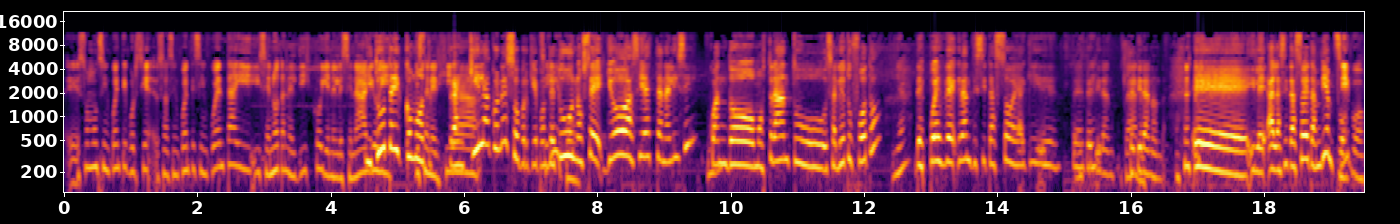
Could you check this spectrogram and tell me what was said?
eh, somos un 50 y, por cien- o sea, 50 y 50 y, y se nota en el disco y en el escenario. Y tú te como energía... tranquila con eso, porque ponte Sí, tú, po. no sé, yo hacía este análisis cuando mostraban tu, salió tu foto, ¿Ya? después de grandes citas Zoe, aquí te, te tiran, te tiran onda. Eh, y le- a la cita Zoe también, po. Sí, po.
